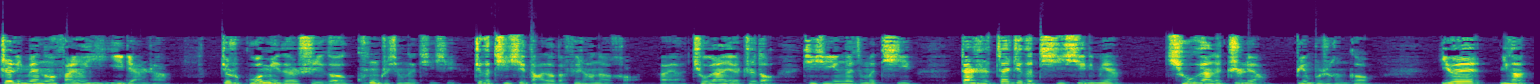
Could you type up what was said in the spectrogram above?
这里面能反映一一点啥，就是国米的是一个控制型的体系，这个体系打造的非常的好。哎呀，球员也知道体系应该怎么踢，但是在这个体系里面，球员的质量并不是很高。因为你看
